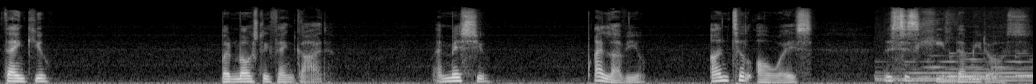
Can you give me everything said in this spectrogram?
Thank you. But mostly thank God. I miss you. I love you. Until always, this is Hilda Miros.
